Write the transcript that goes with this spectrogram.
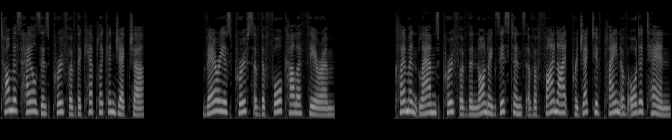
Thomas Hales's proof of the Kepler conjecture. Various proofs of the four-color theorem. Clement Lam's proof of the non-existence of a finite projective plane of order 10.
